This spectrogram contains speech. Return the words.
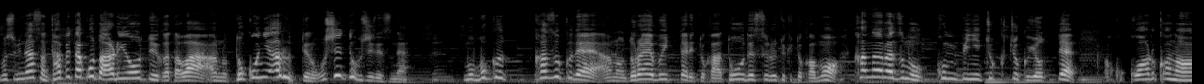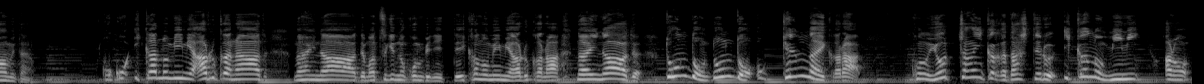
もし皆さん食べたことあるよっていう方はあのどこにあるっていうのを教えてほしいですね。もう僕家族であのドライブ行ったりとか遠出する時とかも必ずもうコンビニちょくちょく寄ってあここあるかなみたいな。ここイカの耳あるかなないなーで、まあ、次のコンビニ行ってイカの耳あるかなないなーでどんどんどんどん県内からこのよっちゃんイカが出してるイカの耳あの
